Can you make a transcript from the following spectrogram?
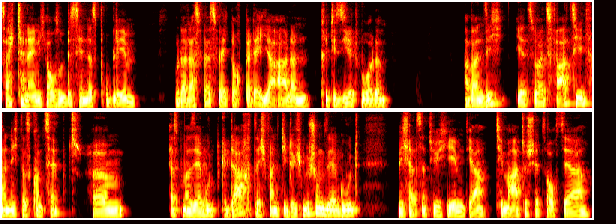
zeigt dann eigentlich auch so ein bisschen das Problem oder das, was vielleicht auch bei der IAA dann kritisiert wurde. Aber an sich, jetzt so als Fazit, fand ich das Konzept ähm, erstmal sehr gut gedacht. Ich fand die Durchmischung sehr gut. Mich hat es natürlich eben ja thematisch jetzt auch sehr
